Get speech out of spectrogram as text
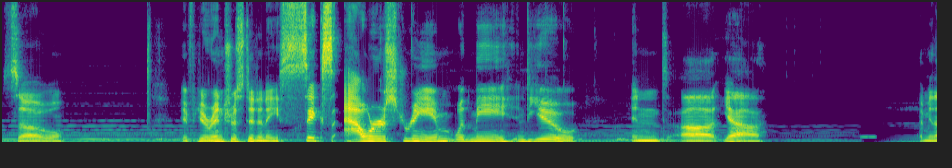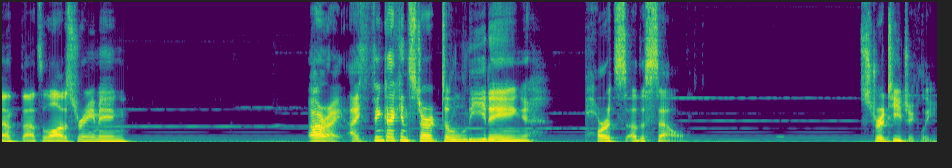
So if you're interested in a six hour stream with me and you, and uh, yeah. I mean, that that's a lot of streaming. All right, I think I can start deleting parts of the cell strategically.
